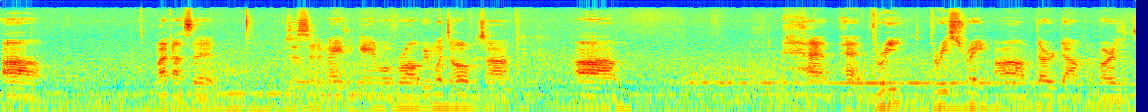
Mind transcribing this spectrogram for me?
Um, like I said, just an amazing game overall. We went to overtime. Um, had had three three straight um, third down conversions.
